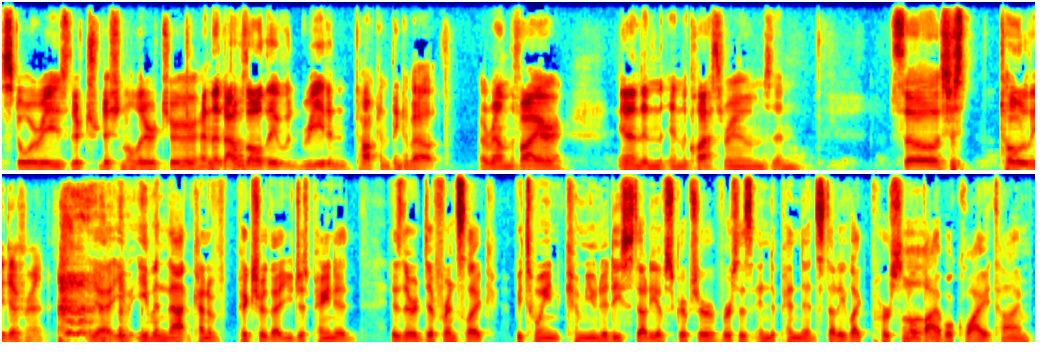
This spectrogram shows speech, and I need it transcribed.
stories, their traditional literature, and that that was all they would read and talk and think about around the fire and in in the classrooms and so it's just totally different. yeah, even, even that kind of picture that you just painted, is there a difference like between community study of scripture versus independent study, like personal Oh. Bible quiet time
